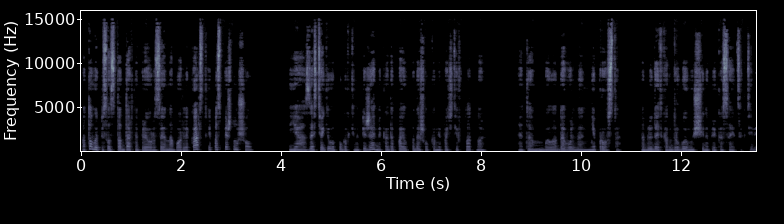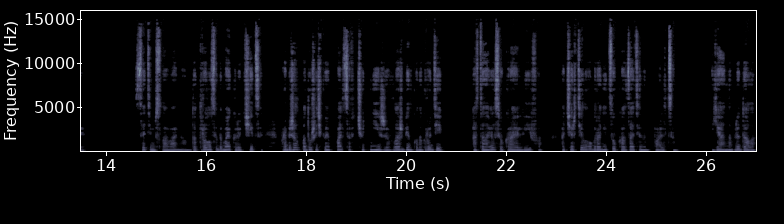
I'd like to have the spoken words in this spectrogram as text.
Потом выписал стандартный при ОРЗ набор лекарств и поспешно ушел. Я застегивала пуговки на пижаме, когда Павел подошел ко мне почти вплотную. Это было довольно непросто, наблюдать, как другой мужчина прикасается к тебе. С этими словами он дотронулся до моей ключицы, пробежал подушечками пальцев чуть ниже, в ложбинку на груди, остановился у края лифа, очертил его границу указательным пальцем. Я наблюдала,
